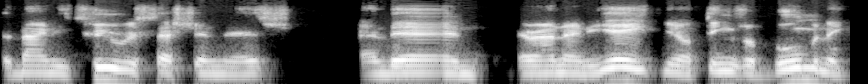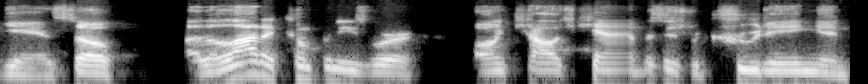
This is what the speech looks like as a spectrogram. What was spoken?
the 92 recession ish, and then around 98, you know, things were booming again. So a lot of companies were on college campuses recruiting, and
